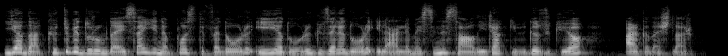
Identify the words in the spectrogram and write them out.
Ya da kötü bir durumdaysa yine pozitife doğru, iyiye doğru, güzele doğru ilerlemesini sağlayacak gibi gözüküyor arkadaşlar.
